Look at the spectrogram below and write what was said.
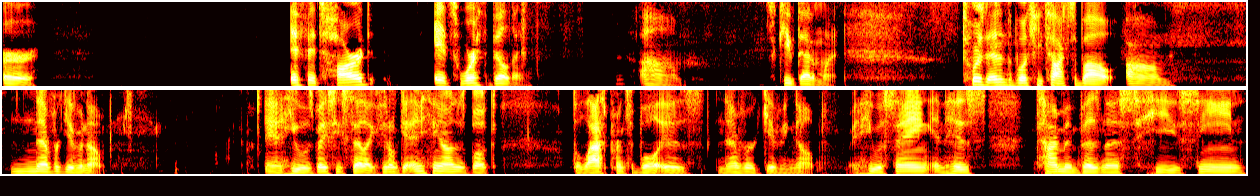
or if it's hard, it's worth building. Um, so keep that in mind. Towards the end of the book, he talks about um, never giving up. And he was basically said, like, if you don't get anything out of this book, the last principle is never giving up. And he was saying in his time in business, he's seen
